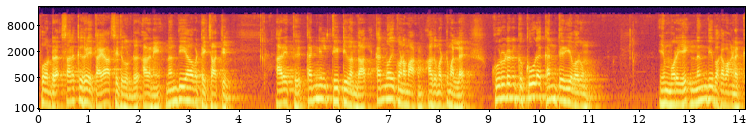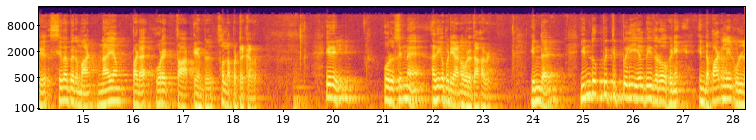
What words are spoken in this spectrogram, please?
போன்ற சரக்குகளை தயார் செய்து கொண்டு அதனை நந்தியாவட்டை சாற்றில் அரைத்து கண்ணில் தீட்டி வந்தால் கண்ணோய் குணமாகும். அது மட்டுமல்ல குருடனுக்கு கூட கண் தெரிய வரும். இம்முறையை நந்தி பகவானுக்கு சிவபெருமான் நயம் பட உரைத்தார் என்று சொல்லப்பட்டிருக்கிறது. இதில் ஒரு சின்ன அதிகப்படியான ஒரு தகவல். இந்த இந்துப்பு திப்பிலி இயல்பி துரோகிணி இந்த பாடலில் உள்ள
